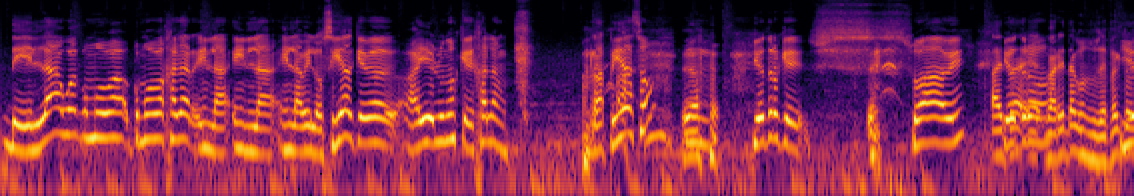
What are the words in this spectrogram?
del agua, ¿cómo va, cómo va a jalar? En la, en la, en la velocidad que va- hay unos que jalan rapidazo Ya. mm, y otro que suave Ahí y otro eh, Parrita con sus efectos y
